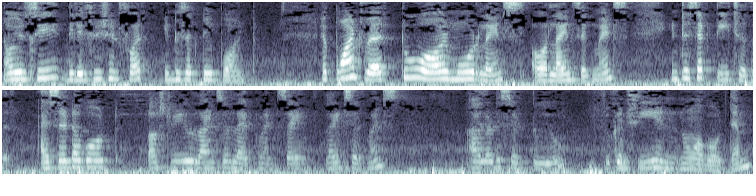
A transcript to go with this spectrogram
Now you'll see the definition for intersecting point. A point where two or more lines or line segments intersect each other. I said about last video lines and line segments. I already said to you. You can see and know about them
